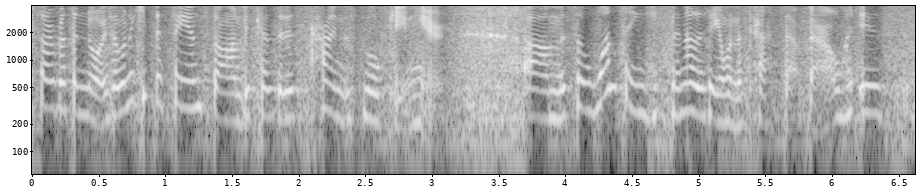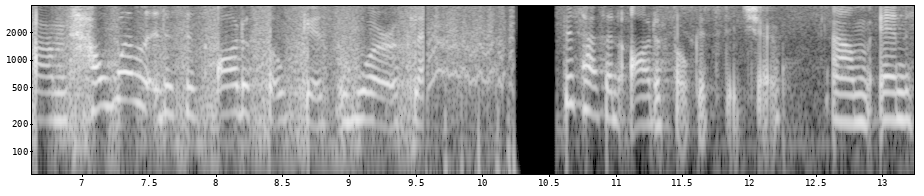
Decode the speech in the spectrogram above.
Sorry about the noise. I want to keep the fans on because it is kind of smoky in here. Um, so one thing, another thing I want to test out now is um, how well does this autofocus work? Like this has an autofocus feature. Um, and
